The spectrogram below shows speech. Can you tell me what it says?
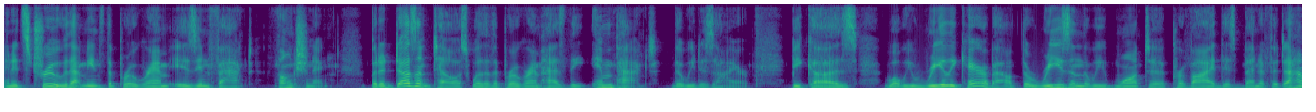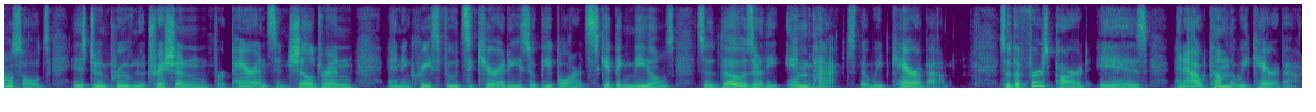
And it's true, that means the program is in fact functioning. But it doesn't tell us whether the program has the impact that we desire. Because what we really care about, the reason that we want to provide this benefit to households, is to improve nutrition for parents and children and increase food security so people aren't skipping meals. So those are the impacts that we'd care about. So the first part is an outcome that we care about.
